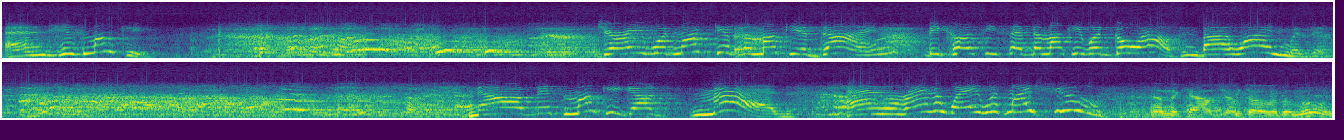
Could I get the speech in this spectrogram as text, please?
and his monkey. Jerry would not give the monkey a dime because he said the monkey would go out and buy wine with it. Now, this monkey got mad and ran away with my shoe. and the cow jumped over the moon.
